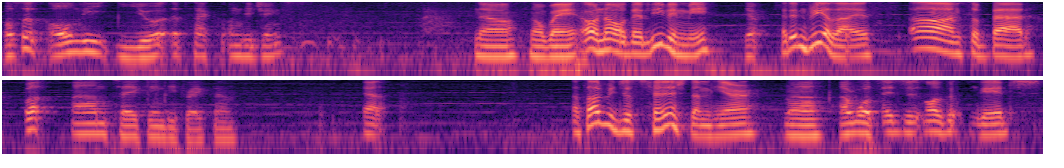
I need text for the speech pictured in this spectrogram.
Was that only your attack on the Jinx? No, no way. Oh no, they're leaving me. Yep. I didn't realize. Oh, I'm so bad. Well, I'm taking the Drake then. I thought we just finished them here. Nah, I They was just all disengage.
